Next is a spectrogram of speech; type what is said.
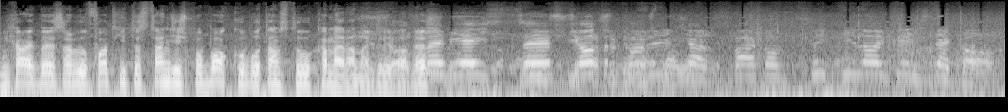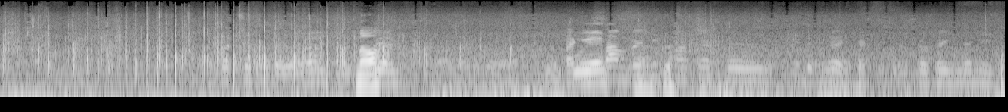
Michał, jak będziesz robił fotki, to stań gdzieś po boku, bo tam z tyłu kamera nagrywa, wiesz? Siódme miejsce Piotr Koryciarz z wagą 3 kg i 5 deko. No. Taki sam wynik ma też y, Grzesiek, tylko że inne miejsce.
